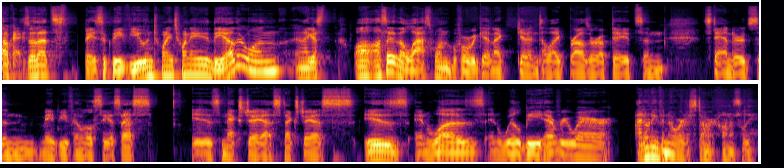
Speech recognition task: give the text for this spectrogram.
Okay, so that's basically Vue in 2020. The other one, and I guess well, I'll say the last one before we get I get into like browser updates and standards and maybe even a little CSS is Next.js. Next.js is and was and will be everywhere. I don't even know where to start, honestly.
